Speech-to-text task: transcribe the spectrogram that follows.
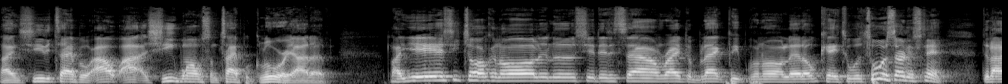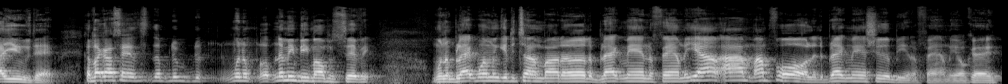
Like she the type of I, I, she wants some type of glory out of it. Like yeah, she talking all the little shit that sound right to black people and all that. Okay, to a, to a certain extent that I use that because like I said, the, the, when, let me be more specific. When a black woman get to talking about uh, the black man the family, yeah, I'm, I'm for all that. The black man should be in a family, okay?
